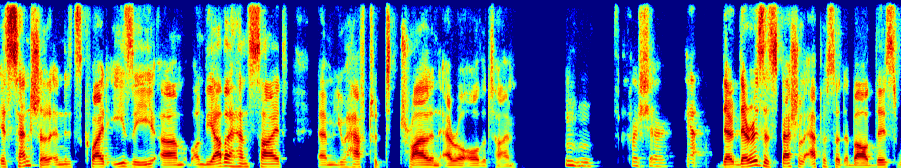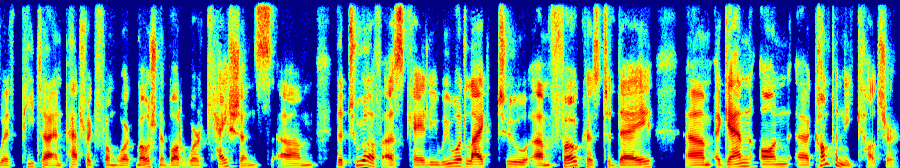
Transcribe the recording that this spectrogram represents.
essential and it's quite easy. Um, on the other hand side, um, you have to trial and error all the time. Mm-hmm. For sure. Yeah. There, there is a special episode about this with Peter and Patrick from Work Motion about workations. Um, the two of us, Kaylie, we would like to um, focus today um, again on uh, company culture.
